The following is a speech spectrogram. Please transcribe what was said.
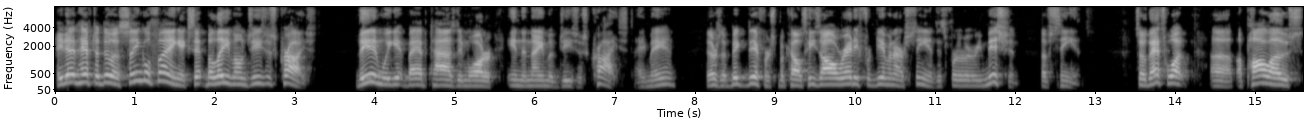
He doesn't have to do a single thing except believe on Jesus Christ. Then we get baptized in water in the name of Jesus Christ. Amen? There's a big difference because He's already forgiven our sins. It's for the remission of sins. So that's what uh, Apollos,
